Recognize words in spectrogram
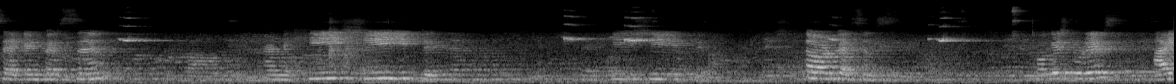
second person, and he, she, it, receipt third person okay students i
